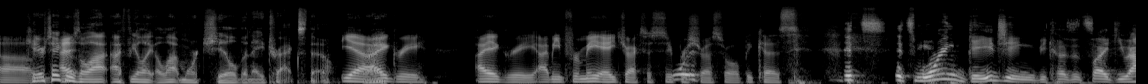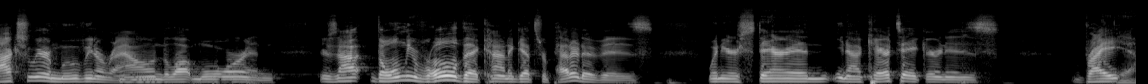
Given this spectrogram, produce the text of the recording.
Um, Caretaker's I- a lot. I feel like a lot more chill than Atraks, though. yeah, I agree. I agree. I mean, for me, Atraks is super Well, stressful because it's it's more engaging because it's like you actually are moving around a lot more and there's not the only role that kind of gets repetitive is when you're staring you know caretaker in his bright Yeah,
